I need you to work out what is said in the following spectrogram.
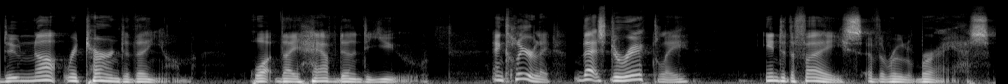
do not return to them what they have done to you. And clearly, that's directly into the face of the rule of brass.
